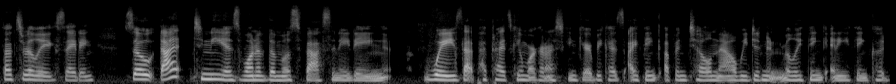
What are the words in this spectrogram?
that's really exciting. So, that to me is one of the most fascinating ways that peptides can work on our skincare because I think up until now we didn't really think anything could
